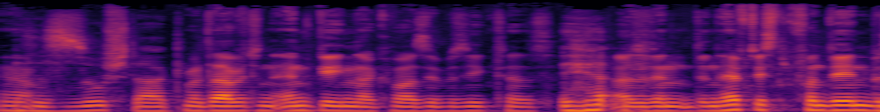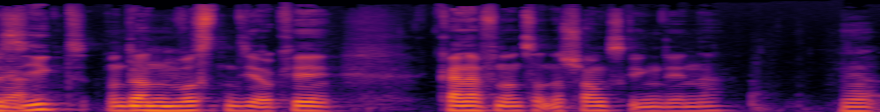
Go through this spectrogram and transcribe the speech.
ja. Das ist so stark. Weil David den Endgegner quasi besiegt hat. Ja. Also den, den heftigsten von denen Ja. besiegt und dann Mhm. wussten die, okay, keiner von uns hat eine Chance gegen den, ne? Ja.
